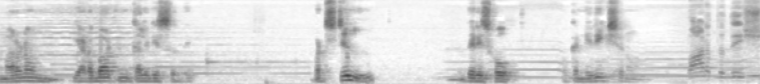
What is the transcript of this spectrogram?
మరణం ఎడబాటును కలిగిస్తుంది. But still there is hope ఒక నిరీక్షణ భారతదేశ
